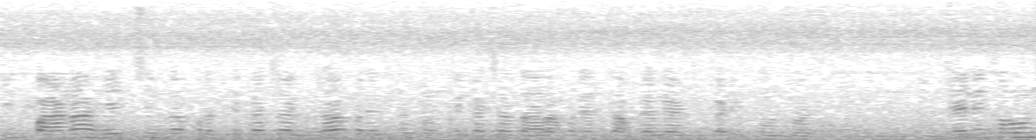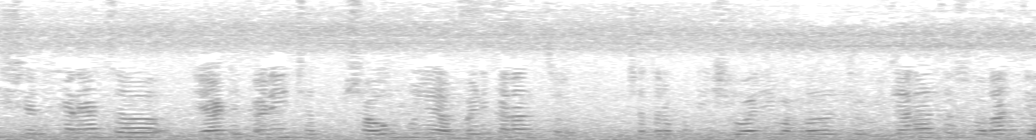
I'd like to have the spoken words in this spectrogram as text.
की पाणा हे चिन्ह प्रत्येकाच्या घरापर्यंत प्रत्येकाच्या दारापर्यंत आपल्याला या ठिकाणी पोहोचवायचं जेणेकरून शेतकऱ्याचं या ठिकाणी छत- शाहू फुले आंबेडकरांचं छत्रपती शिवाजी महाराजांचं विचाराचं स्वराज्य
